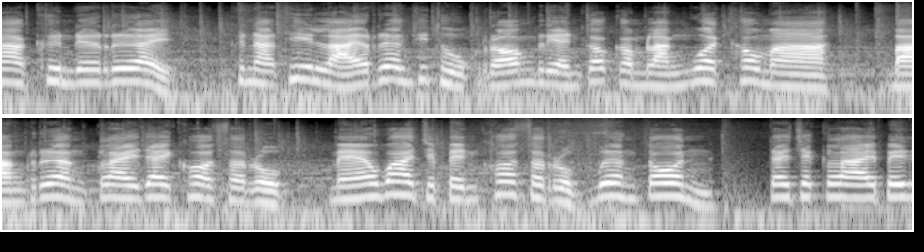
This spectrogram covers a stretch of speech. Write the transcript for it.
มากขึ้นเรื่อยๆ ขณะที่หลายเรื่องที่ถูกร้องเรียนก็กำลังงวดเข้ามา บางเรื่องใกล้ได้ข้อสรุป แม้ว่าจะเป็นข้อสรุปเบื้องต้น แต่จะกลายเป็น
